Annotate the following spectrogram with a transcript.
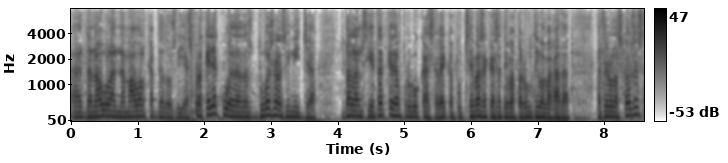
eh, de nou l'endemà o al cap de dos dies. Però aquella cua de dues hores i mitja de l'ansietat que deu provocar saber que potser vas a casa teva per última vegada a treure les coses,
